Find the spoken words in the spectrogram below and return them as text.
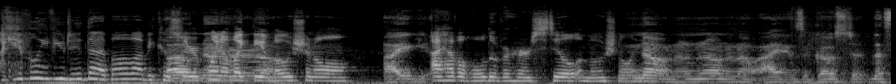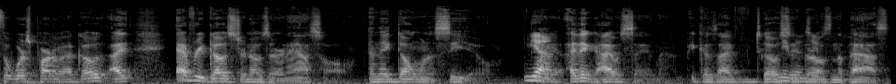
I can't believe you did that, blah blah blah, because Oh, to your no, point no, of like the emotional. I I have a hold over her still emotionally. no no no no no. I as a ghoster, that's the worst part about ghost. I every ghoster knows they're an asshole and they don't want to see you. Yeah. Like, I think I was saying that because I've ghosted girls you. in the past.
